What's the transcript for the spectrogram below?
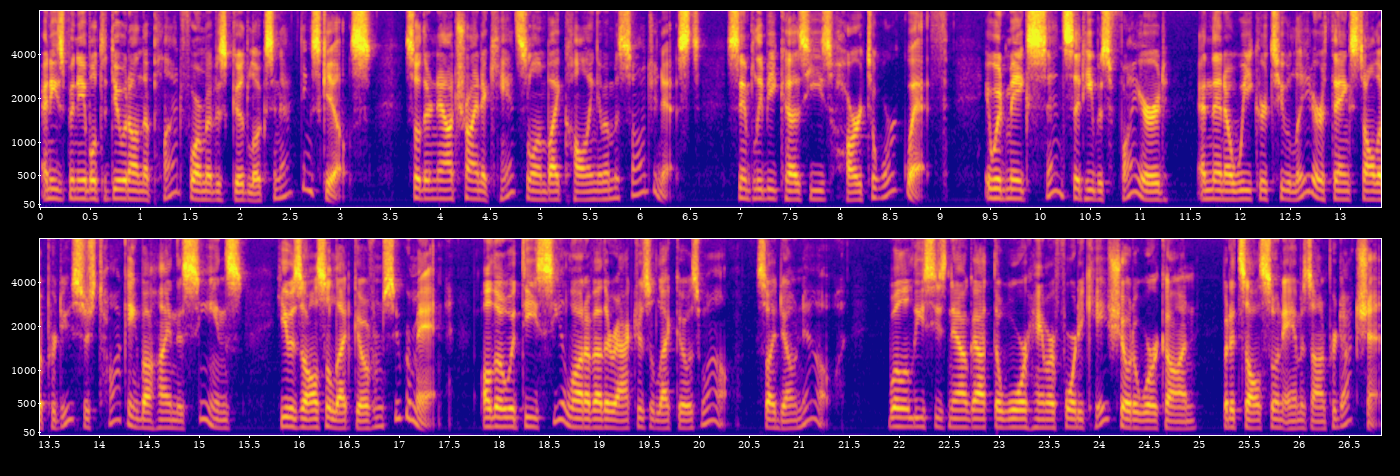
And he's been able to do it on the platform of his good looks and acting skills. So they're now trying to cancel him by calling him a misogynist simply because he's hard to work with. It would make sense that he was fired, and then a week or two later, thanks to all the producers talking behind the scenes, he was also let go from Superman. Although with DC, a lot of other actors are let go as well, so I don't know. Well, at least he's now got the Warhammer 40k show to work on, but it's also an Amazon production.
